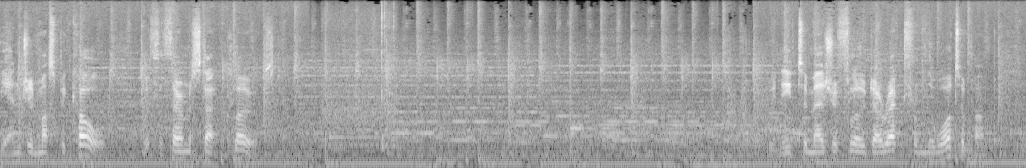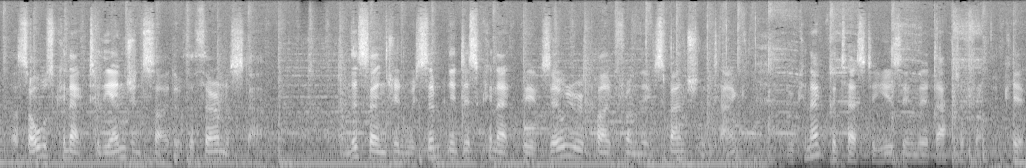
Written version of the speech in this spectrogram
The engine must be cold, with the thermostat closed. We need to measure flow direct from the water pump, thus always connect to the engine side of the thermostat. On this engine we simply disconnect the auxiliary pipe from the expansion tank and connect the tester using the adapter from the kit.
